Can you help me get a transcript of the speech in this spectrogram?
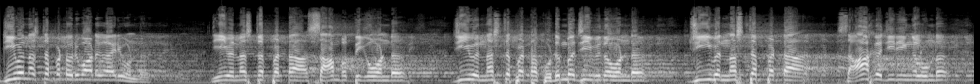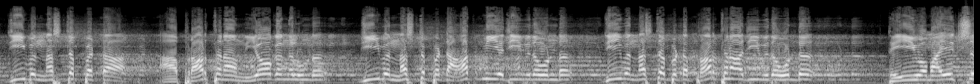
ജീവൻ നഷ്ടപ്പെട്ട ഒരുപാട് കാര്യമുണ്ട്. ജീവൻ നഷ്ടപ്പെട്ട സാമ്പത്തികമുണ്ട്. ജീവൻ നഷ്ടപ്പെട്ട കുടുംബജീവിതമുണ്ട്. ജീവൻ നഷ്ടപ്പെട്ട സാഹചര്യങ്ങളുണ്ട്. ജീവൻ നഷ്ടപ്പെട്ട ആ പ്രാർത്ഥനാ നിയോഗങ്ങളുണ്ട്. ജീവൻ നഷ്ടപ്പെട്ട ആത്മീയ ജീവിതമുണ്ട്. ജീവൻ നഷ്ടപ്പെട്ട പ്രാർത്ഥനാ ജീവിതമുണ്ട്. ദൈവം അയച്ച്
